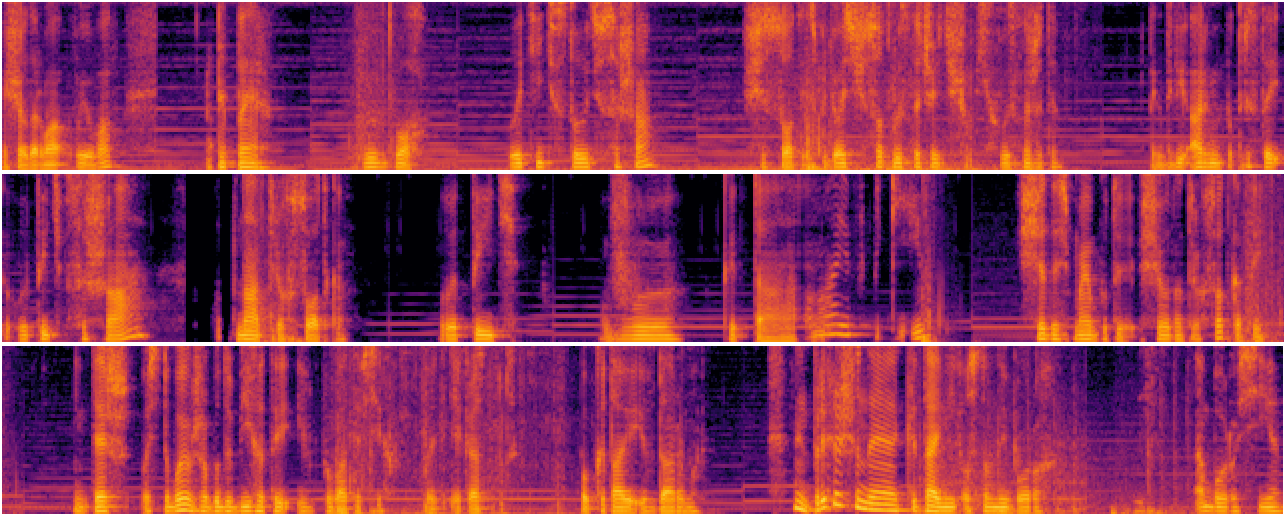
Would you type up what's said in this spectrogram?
Я що дарма воював. Тепер ви вдвох летіть в столицю США. 600. Я сподіваюся, 600 вистачить, щоб їх виснажити. Так, дві армії по 300 летить в США. Одна трьохсотка летить в Китай, в Пекін. Ще десь має бути ще одна трьохсотка, ти. І теж ось тобою вже буду бігати і вбивати всіх. Якраз тут по Китаю і вдаримо. Він прикро, що не Китай мій основний ворог. Або Росія.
